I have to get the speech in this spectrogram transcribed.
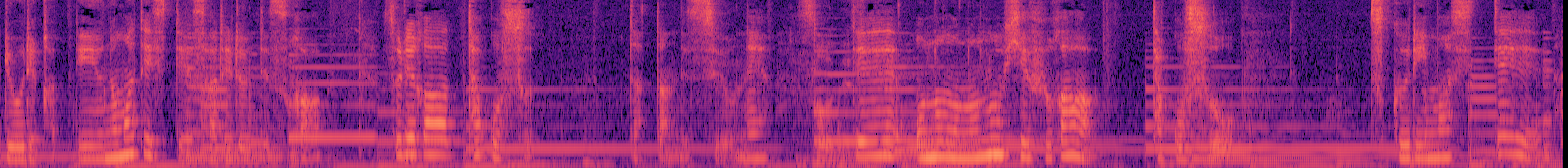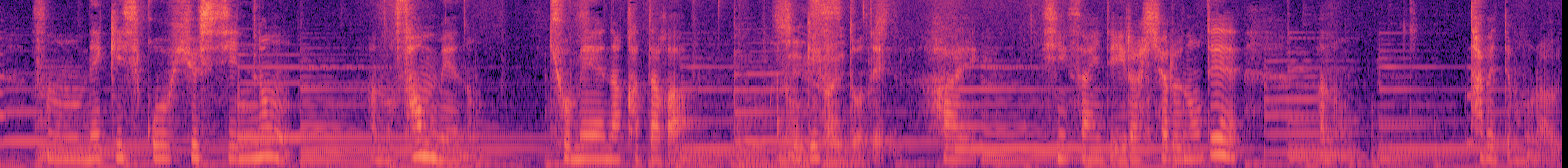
料理かっていうのまで指定されるんですがそれがタコスだったんですよね。でおのおののシェフがタコスを作りましてそのメキシコ出身のあの3名の著名な方があの審ゲストではい、審査員でいらっしゃるのであの食べてもらう。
